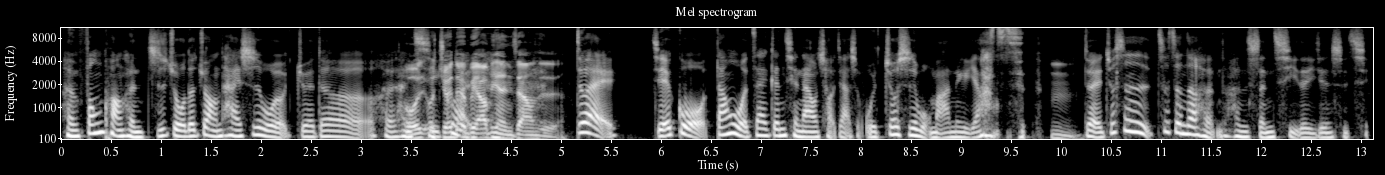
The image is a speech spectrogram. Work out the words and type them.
很疯狂、很执着的状态，是我觉得很很我我绝对不要变成这样子。对。结果当我在跟前男友吵架的时候，我就是我妈那个样子。嗯，对，就是这真的很很神奇的一件事情。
